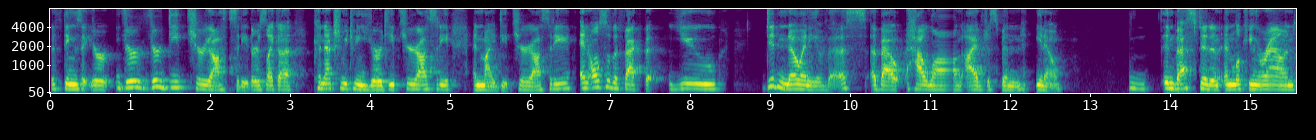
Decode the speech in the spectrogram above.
the things that your your your deep curiosity. There's like a connection between your deep curiosity and my deep curiosity. And also the fact that you didn't know any of this about how long I've just been you know invested in, and looking around.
